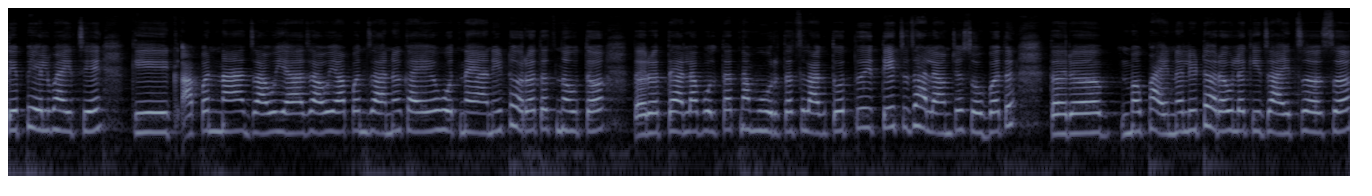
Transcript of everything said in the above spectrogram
ते फेल व्हायचे की आपण ना जाऊया जाऊया पण जाणं काय होत नाही आणि ठरतच नव्हतं. तर त्याला बोलतात ना मुहूर्तच लागतो. ते तेच झालं आमच्यासोबत. तर मग फायनली ठरवलं की जायचं असं.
